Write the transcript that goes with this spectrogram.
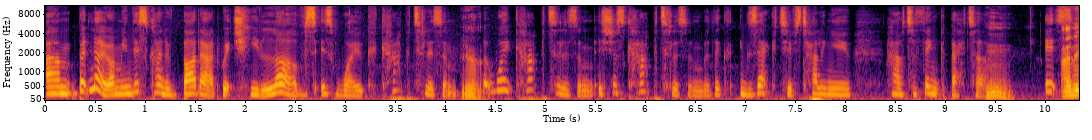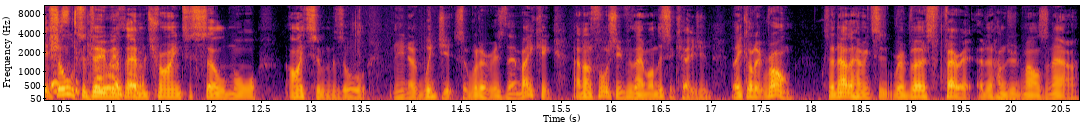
Um, but no, I mean, this kind of bud ad, which he loves, is woke capitalism. Yeah. But woke capitalism is just capitalism with ex- executives telling you how to think better. Mm. It's, and it's, all to do with them trying to sell more items or you know widgets or whatever it is they're making. And unfortunately for them, on this occasion, they got it wrong. So now they're having to reverse ferret at 100 miles an hour,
